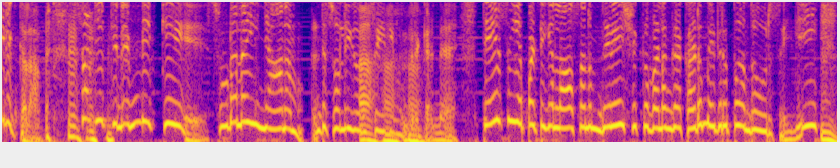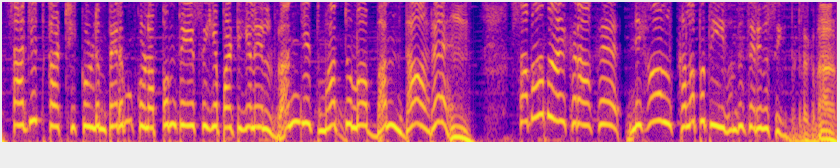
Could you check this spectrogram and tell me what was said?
இருக்கலாம் சஜித் நம்பிக்கை சுடலை ஞானம் என்று சொல்லி ஒரு செய்தி வந்திருக்கேன் தேசிய பட்டியல் ஆசனம் தினேஷுக்கு வழங்க கடும் எதிர்ப்பு என்ற ஒரு செய்தி. சஜித் கட்சிக்குள்ளும் பெரும் குழப்பம் தேசிய பட்டியலில் ரஞ்சித் மத்துமா பந்தார. சபாநாயகராக நிகால் கலபதி வந்து தெரிவு செய்யப்பட்டிருக்கிறார்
